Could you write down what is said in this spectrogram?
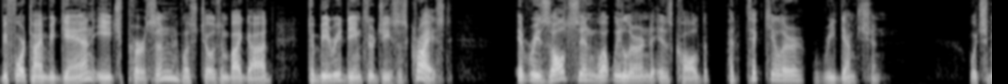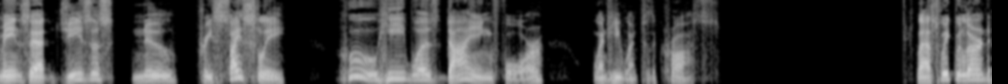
before time began, each person was chosen by God to be redeemed through Jesus Christ. It results in what we learned is called particular redemption, which means that Jesus knew precisely who he was dying for when he went to the cross. Last week we learned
